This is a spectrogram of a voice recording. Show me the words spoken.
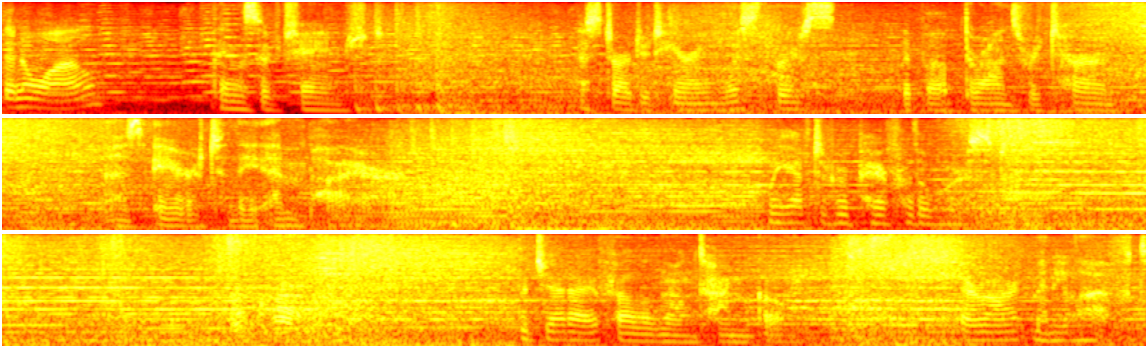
been a while. Things have changed. I started hearing whispers about Thrawn's return as heir to the Empire. We have to prepare for the worst. The Jedi fell a long time ago. There aren't many left.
